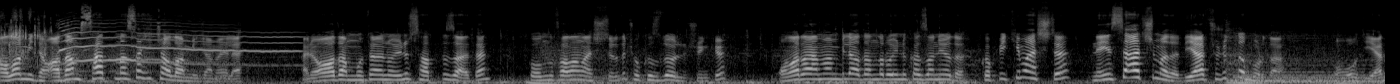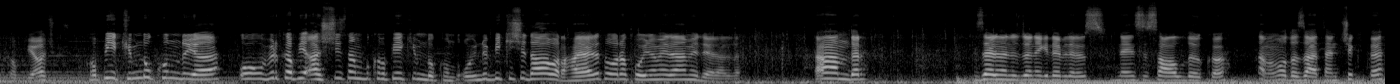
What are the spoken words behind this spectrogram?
alamayacağım. Adam satmasa hiç alamayacağım hele. Hani o adam muhtemelen oyunu sattı zaten. Kolunu falan açtırdı. Çok hızlı öldü çünkü. Ona rağmen bile adamlar oyunu kazanıyordu. Kapıyı kim açtı? Neyse açmadı. Diğer çocuk da burada. Oo diğer kapıyı açmış. Bu Kapıyı kim dokundu ya? O öbür kapıyı açtıysan bu kapıya kim dokundu? Oyunda bir kişi daha var. Hayalet olarak oynamaya devam ediyor herhalde. Tamamdır. Üzerinden üzerine gidebiliriz. Nancy saldı Uko. Tamam o da zaten çıktı.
